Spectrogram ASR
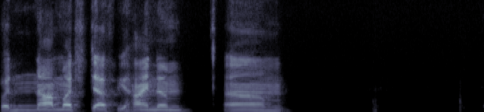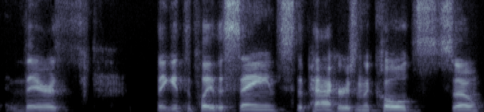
but not much depth behind them. Um, there's they get to play the Saints, the Packers, and the Colts. So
